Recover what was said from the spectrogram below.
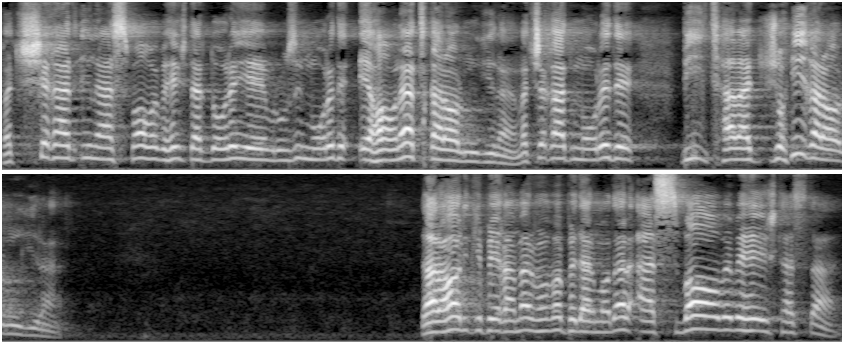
و چقدر این اسباب بهشت در دوره امروزی مورد اهانت قرار می‌گیرن و چقدر مورد بیتوجهی قرار می‌گیرن. در حالی که پیغمبر و پدر مادر اسباب بهشت هستند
